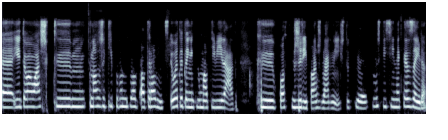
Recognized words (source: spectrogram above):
Uh, e então eu acho que, que, nós aqui podemos alterar isso. Eu até tenho aqui uma atividade que posso sugerir para ajudar nisto, que é plasticina caseira.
